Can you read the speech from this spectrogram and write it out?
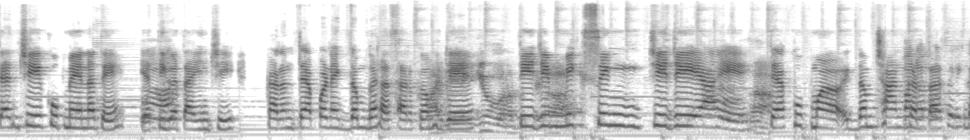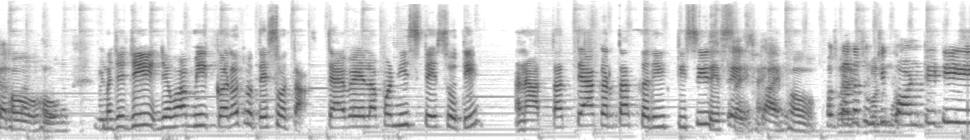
त्यांची खूप मेहनत आहे या. तिघताईंची कारण त्या पण एकदम घरासारखं म्हणजे ती जी मिक्सिंगची जी आहे त्या खूप एकदम छान करतात. हो हो. म्हणजे जी जेव्हा मी करत होते स्वतः त्यावेळेला पण हीच टेस्ट होती. आणि आता त्या करतात तरी आहे. हो. फक्त आता तुमची क्वांटिटी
